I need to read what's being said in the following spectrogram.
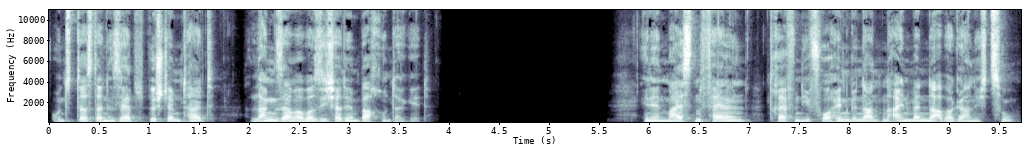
und dass deine Selbstbestimmtheit langsam aber sicher den Bach runtergeht. In den meisten Fällen treffen die vorhin genannten Einwände aber gar nicht zu.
